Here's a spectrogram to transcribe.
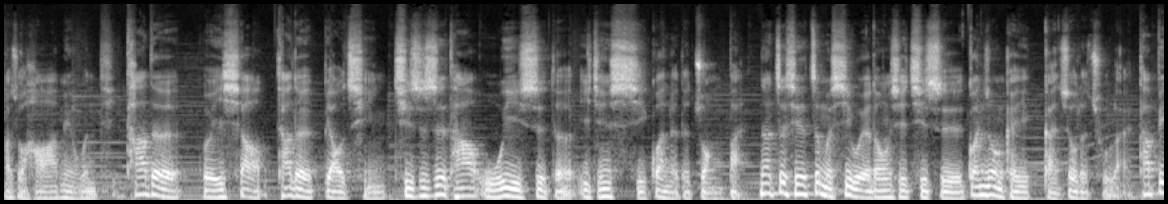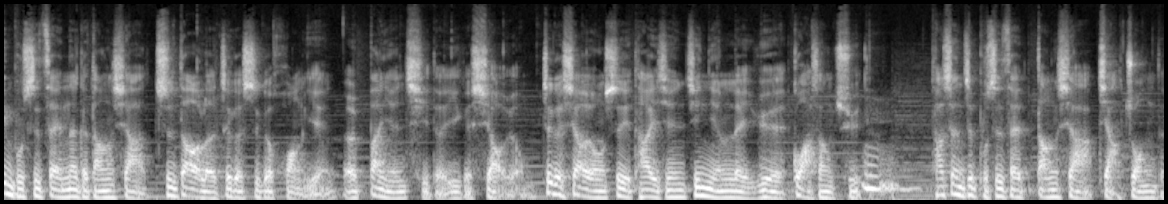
他说：“好啊，没有问题。”他的微笑，他的表情，其实是他无意识的、已经习惯了的装扮。那这些这么细微的东西，其实观众可以感受得出来。他并不是在那个当下知道了这个是个谎言而扮演起的一个笑容。这个笑容是他已经经年累月挂上去的。嗯，他甚至不是在当下假装的。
